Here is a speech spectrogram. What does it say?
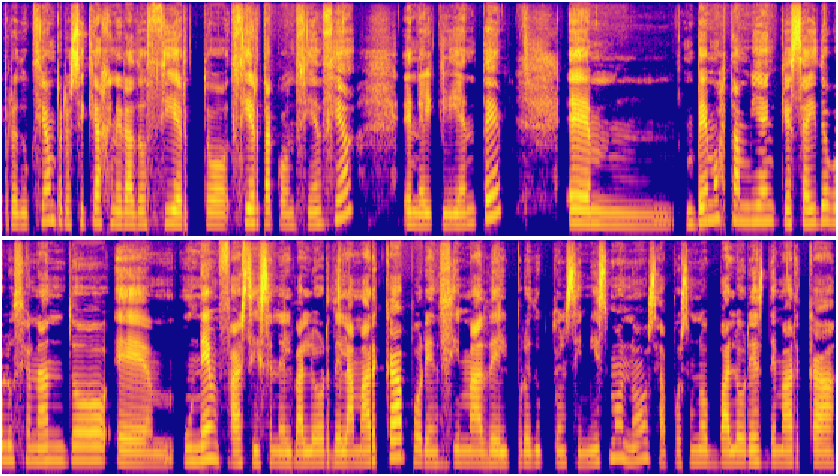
producción, pero sí que ha generado cierto, cierta conciencia en el cliente. Em, vemos también que se ha ido evolucionando em, un énfasis en el valor de la marca por encima del producto en sí mismo, ¿no? O sea, pues unos valores de marca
